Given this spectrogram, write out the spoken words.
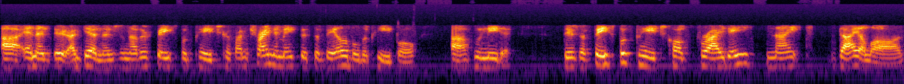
uh, and again, there's another Facebook page because I'm trying to make this available to people uh, who need it. There's a Facebook page called Friday Night Dialogue,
